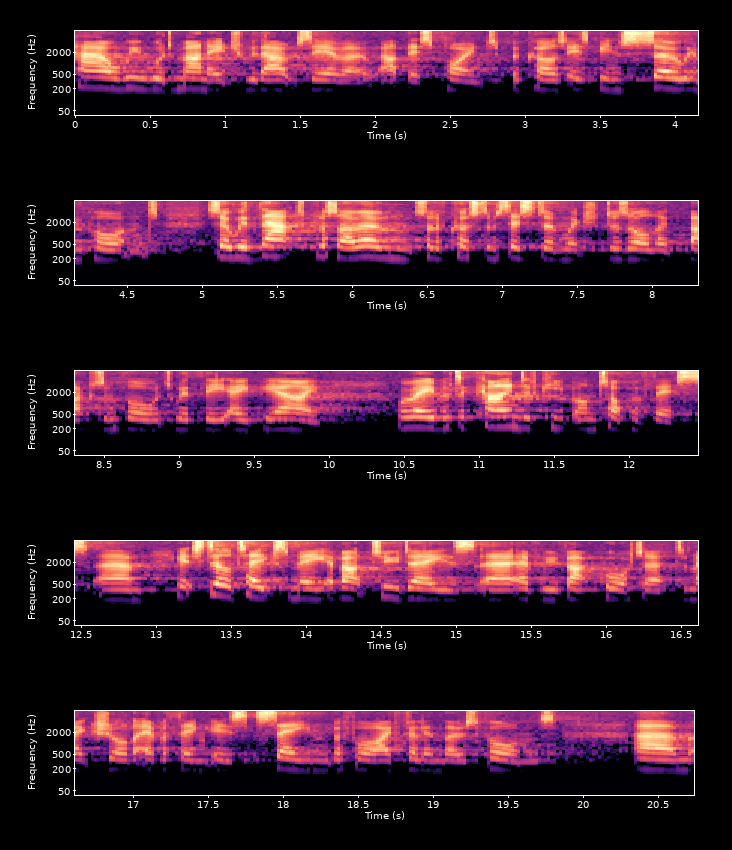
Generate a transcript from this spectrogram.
how we would manage without zero at this point because it's been so important. So with that plus our own sort of custom system which does all the backs and forwards with the API, we're able to kind of keep on top of this. Um, it still takes me about two days uh, every VAT quarter to make sure that everything is sane before I fill in those forms. Um,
